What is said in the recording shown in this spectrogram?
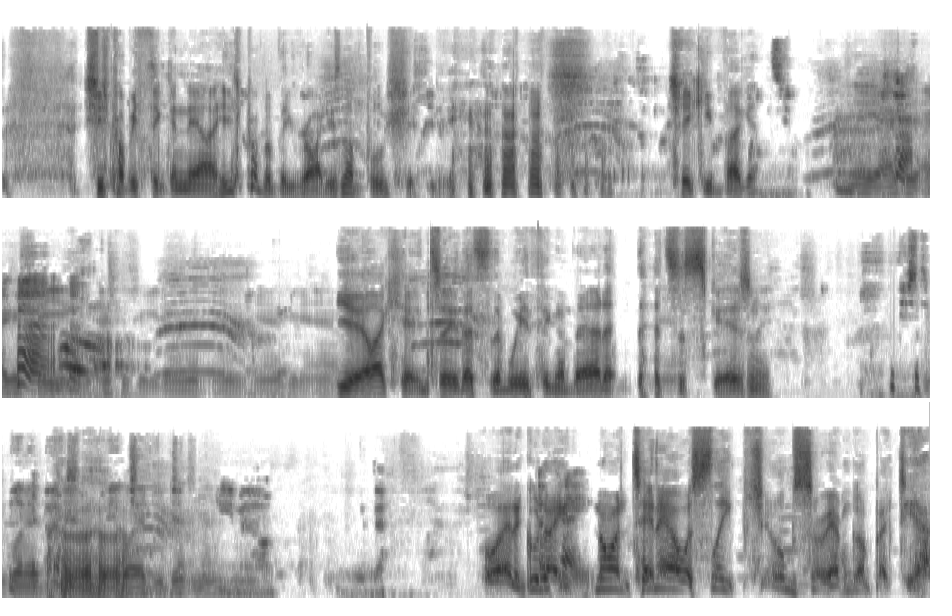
Alright. She's probably thinking now, he's probably right. He's not bullshitting. Cheeky bugger. Yeah, yeah, I can, I can see you. I can see you doing it. Yeah, yeah, if you didn't have Yeah, I can too. That's the weird thing about it. That Yeah. just scares me. I'm glad you didn't. I'm glad you didn't. man. Oh, I had a good Okay. eight, nine, ten hours sleep. I'm sorry, I haven't got back to you.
